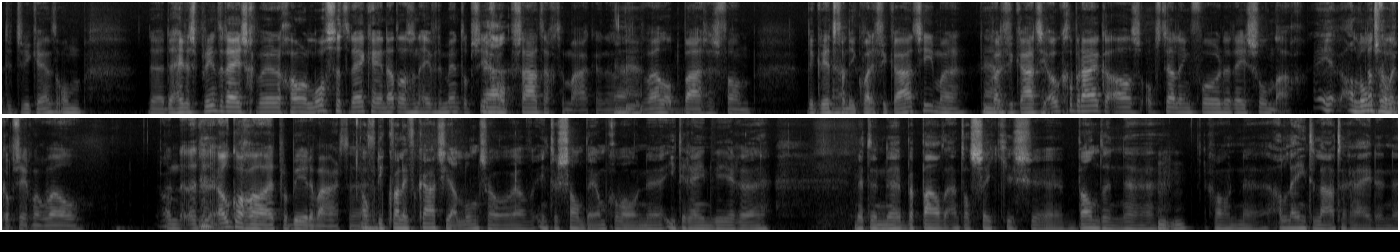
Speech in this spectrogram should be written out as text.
dit weekend, om de, de hele sprintrace gebeuren gewoon los te trekken en dat als een evenement op zich Ja. op zaterdag te maken. Dat Ja. wel op basis van de grid Ja. van die kwalificatie, maar de kwalificatie ook gebruiken als opstelling voor de race zondag. Ja, Dat Alonso, vond ik op zich nog wel, het, ook wel het proberen waard. eh. over die kwalificatie, Alonso, wel interessant hè, om gewoon eh, iedereen weer eh, met een eh, bepaald aantal setjes eh, banden eh, Mhm. gewoon eh, alleen te laten rijden. eh,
